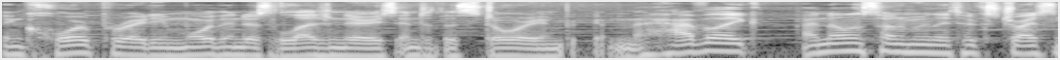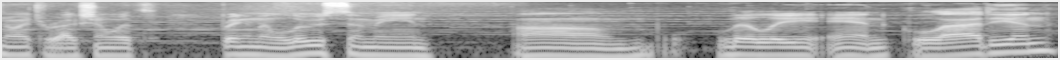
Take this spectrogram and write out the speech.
incorporating more than just legendaries into the story and have like I know in Sun and Moon they took strides in the right direction with bringing the Lusamine um, Lillie and Gladion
